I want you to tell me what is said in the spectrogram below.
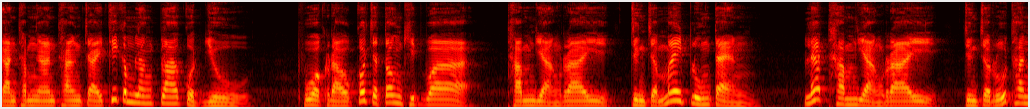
การทำงานทางใจที่กำลังปรากฏอยู่ พวกเราก็จะต้องคิดว่าทำอย่างไรจึงจะไม่ปรุงแต่ง และทำอย่างไรจึงจะรู้ทัน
